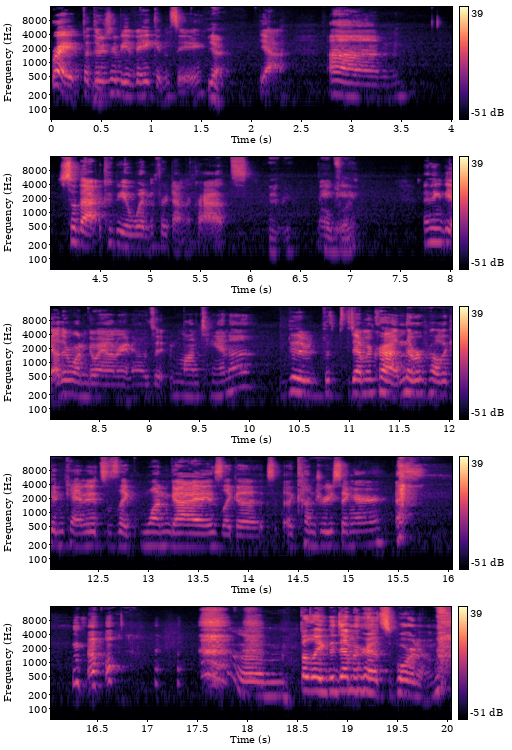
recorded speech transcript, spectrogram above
right, but there's going to be a vacancy. Yeah. Yeah. Um, so that could be a win for Democrats. Maybe. Maybe. Hopefully. I think the other one going on right now is it Montana. The the Democrat and the Republican candidates is like one guy is like a, a country singer. no. Um. But like the Democrats support him.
